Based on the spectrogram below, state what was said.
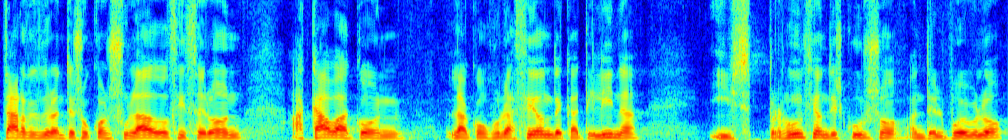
tarde durante su consulado Cicerón acaba con la conjuración de Catilina y pronuncia un discurso ante el pueblo,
